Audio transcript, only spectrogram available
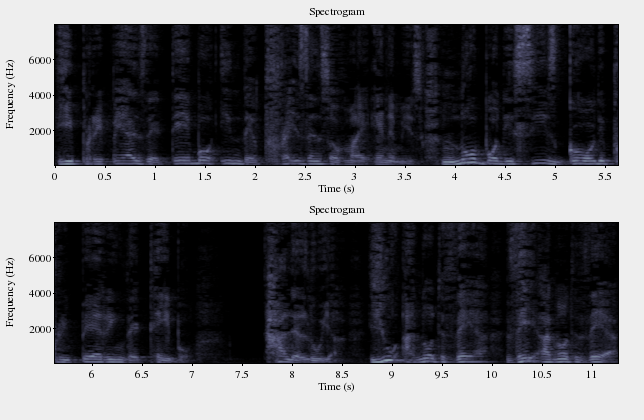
He prepares a table in the presence of my enemies. Nobody sees God preparing the table. Hallelujah. You are not there, they are not there,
